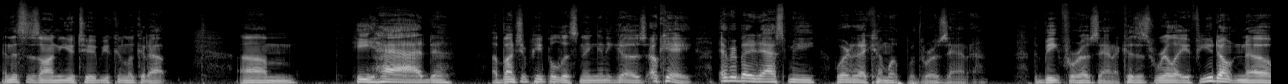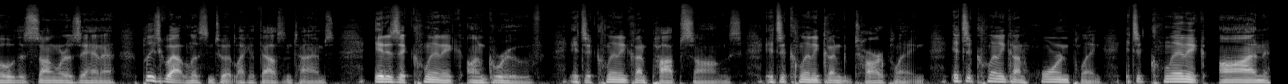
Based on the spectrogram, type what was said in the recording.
and this is on YouTube. You can look it up. Um, he had a bunch of people listening, and he goes, "Okay, everybody ask me where did I come up with Rosanna." The beat for Rosanna because it's really, if you don't know the song Rosanna, please go out and listen to it like a thousand times. It is a clinic on groove. It's a clinic on pop songs. It's a clinic on guitar playing. It's a clinic on horn playing. It's a clinic on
